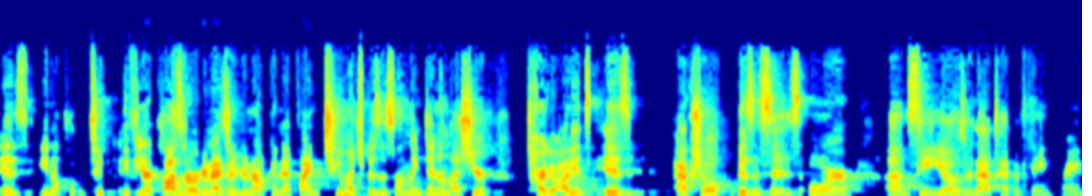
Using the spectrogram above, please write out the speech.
is, you know, to, if you're a closet organizer, you're not going to find too much business on LinkedIn unless your target audience is actual businesses or um, CEOs or that type of thing. Right.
